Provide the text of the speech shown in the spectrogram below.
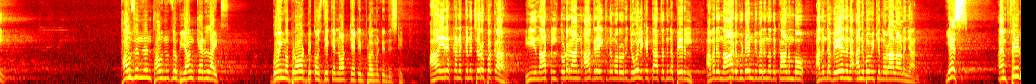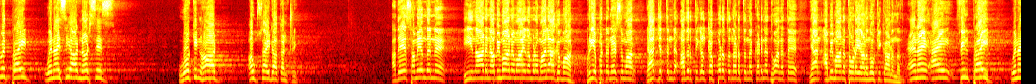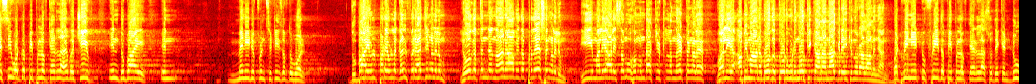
thousands and thousands of young Keralites going abroad because they cannot get employment in this state. ആയിരക്കണക്കിന് ചെറുപ്പക്കാർ ഈ നാട്ടിൽ തുടരാൻ ആഗ്രഹിക്കുന്നവർ ഒരു ജോലി കിട്ടാത്തതിന്റെ പേരിൽ അവർ നാട് വിടേണ്ടി വരുന്നത് കാണുമ്പോൾ അതിന്റെ വേദന അനുഭവിക്കുന്ന ഒരാളാണ് ഞാൻ yes I I'm filled with pride when I see our nurses working hard outside our country. അതേ സമയം തന്നെ ഈ നാടിന് അഭിമാനമായ നമ്മുടെ മാലാഖമാർ പ്രിയപ്പെട്ട നഴ്സുമാർ രാജ്യത്തിന്റെ അതിർത്തികൾക്കപ്പുറത്ത് നടത്തുന്ന കഠിനാധ്വാനത്തെ ഞാൻ അഭിമാനത്തോടെയാണ് നോക്കിക്കാണുന്നത് When I see what the people of Kerala have achieved in Dubai, in many different cities of the world. Dubai ഉൾപ്പെടെയുള്ള ഗൾഫ് രാജ്യങ്ങളിലും ലോകത്തിന്റെ നാനാവിധ പ്രദേശങ്ങളിലും ഈ മലയാളി സമൂഹം ഉണ്ടാക്കിയിട്ടുള്ള നേട്ടങ്ങളെ വലിയ അഭിമാന ബോധത്തോടു കൂടി നോക്കിക്കാണാൻ ആഗ്രഹിക്കുന്ന ഒരാളാണ് ഞാൻ But we need to free the people of Kerala so they can do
